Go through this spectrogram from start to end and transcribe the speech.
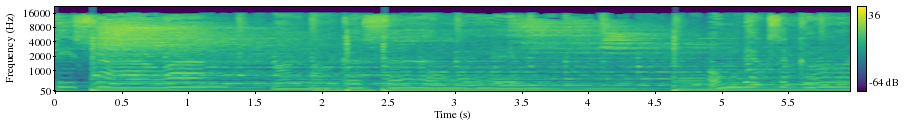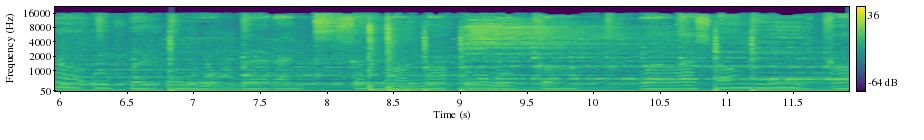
di sawang mono kesemen Ombak segoro uber uberan semono uko welas nongiko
